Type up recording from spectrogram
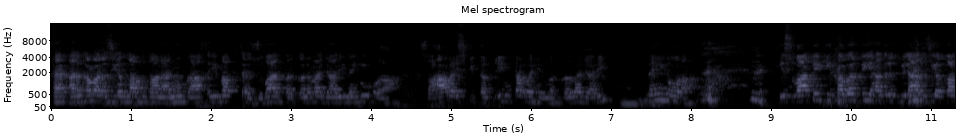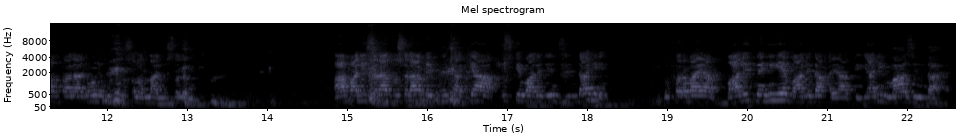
खैर, अलकमा रज़ी अल्लाह तु का आखिरी वक्त है, ज़ुबान पर कलमा जारी नहीं हो रहा। सहाबा इसकी तलकीन कर रहे मगर कलमा जारी नहीं हो रहा। इस वाक़े की खबर दी हज़रत बिलाल रज़ी अल्लाह तु ने हुजूर सल्लल्लाहु अलैहि वसल्लम आप सलाम ने पूछा, क्या उसके वालिदैन ज़िंदा हैं? तो फरमाया, वालिद नहीं है, वालिदा हयात है, यानी माँ ज़िंदा है।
